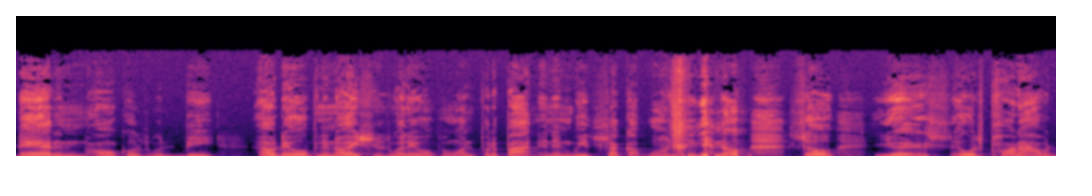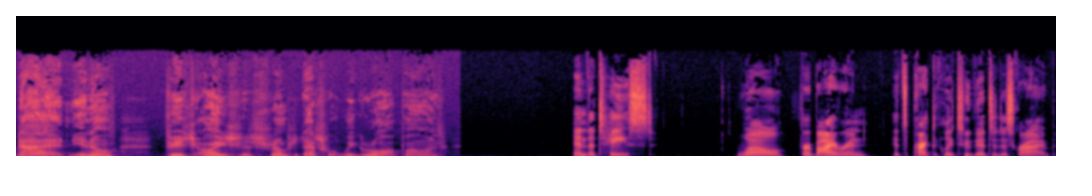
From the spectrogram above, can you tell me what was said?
Dad and uncles would be out there opening oysters. Well, they open one for the pot, and then we'd suck up one, you know. So you, it was part of our diet, you know. Fish, oysters, shrimps, that's what we grew up on. And the taste? Well, for Byron, it's practically too good to describe.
